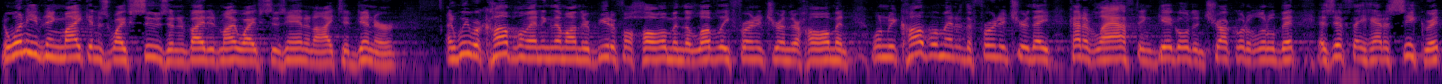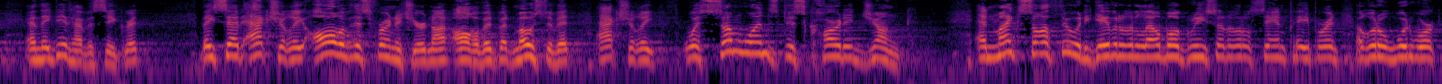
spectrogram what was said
Now, one evening, Mike and his wife Susan invited my wife Suzanne and I to dinner. And we were complimenting them on their beautiful home and the lovely furniture in their home. And when we complimented the furniture, they kind of laughed and giggled and chuckled a little bit as if they had a secret. And they did have a secret. They said actually all of this furniture, not all of it, but most of it, actually was someone's discarded junk. And Mike saw through it. He gave it a little elbow grease and a little sandpaper and a little woodwork,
